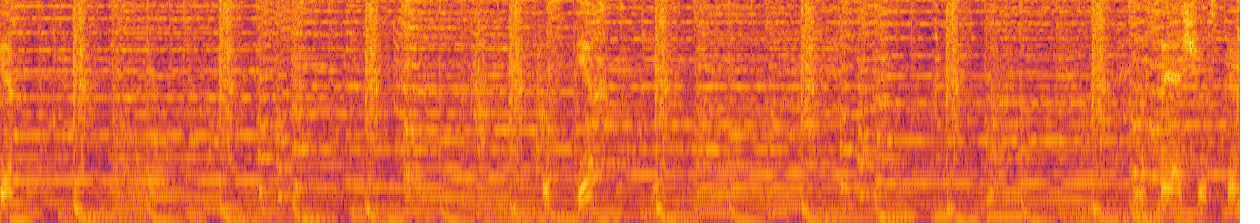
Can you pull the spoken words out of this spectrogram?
Успех. Успех. Настоящий успех.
